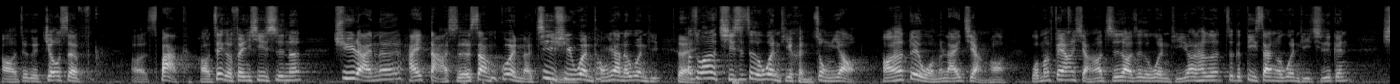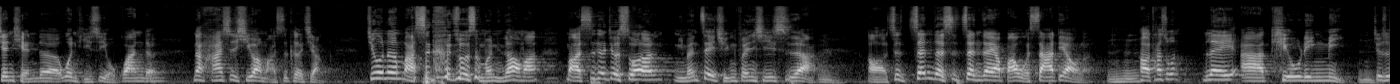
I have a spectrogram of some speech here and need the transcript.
哦，这个 Joseph 呃 Spark 哦，这个分析师呢，居然呢还打蛇上棍了，继续问同样的问题。他说其实这个问题很重要，好，像对我们来讲哈。我们非常想要知道这个问题，然后他说这个第三个问题其实跟先前的问题是有关的，那他是希望马斯克讲，结果呢，马斯克做什么你知道吗？马斯克就说你们这群分析师啊，哦，是真的是正在要把我杀掉了。嗯哼，好，他说 They are killing me，、就是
